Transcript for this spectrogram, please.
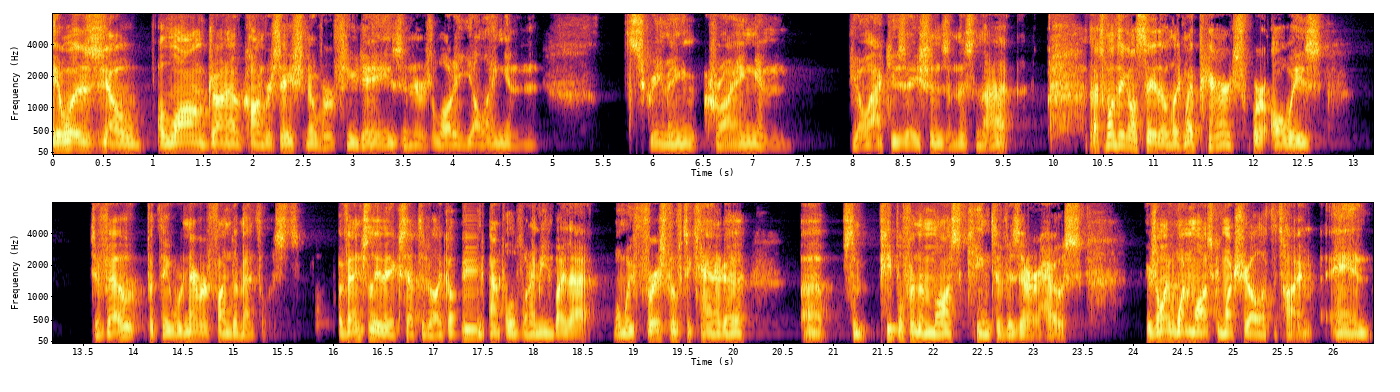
It was, you know, a long, drawn out conversation over a few days, and there was a lot of yelling and screaming and crying and, you know, accusations and this and that. That's one thing I'll say though. Like my parents were always devout, but they were never fundamentalists eventually they accepted. Like I'll give you an example of what I mean by that. When we first moved to Canada, uh, some people from the mosque came to visit our house. There's only one mosque in Montreal at the time, and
